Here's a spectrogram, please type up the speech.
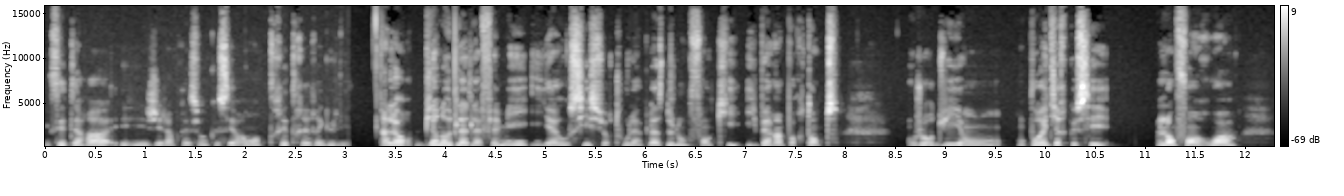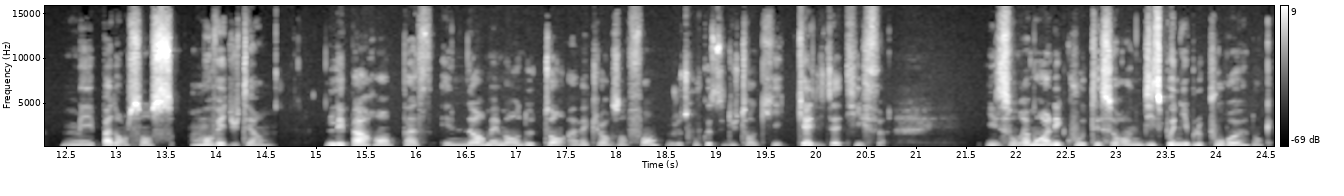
etc. Et j'ai l'impression que c'est vraiment très très régulier. Alors, bien au-delà de la famille, il y a aussi surtout la place de l'enfant qui est hyper importante. Aujourd'hui, on, on pourrait dire que c'est l'enfant roi, mais pas dans le sens mauvais du terme. Les parents passent énormément de temps avec leurs enfants. Je trouve que c'est du temps qui est qualitatif. Ils sont vraiment à l'écoute et se rendent disponibles pour eux. Donc,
